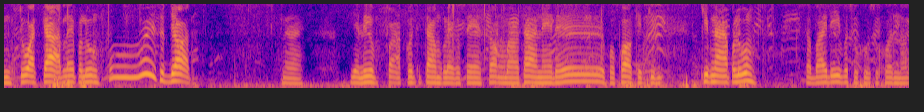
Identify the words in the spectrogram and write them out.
นจวดจาดเลยปะลุงอุ้ยสุดยอดนะอย่าลืมฝากกดติดตามกดไลค์กดแชร์ซ่องบาวต้าแน่เด้อพ่อพ่อกินกินคลิปหน้าปะลุงสบายดีประสุขสุขคนเนาะ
